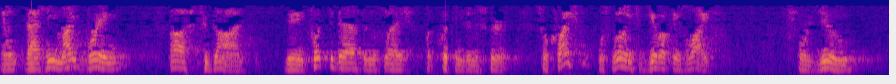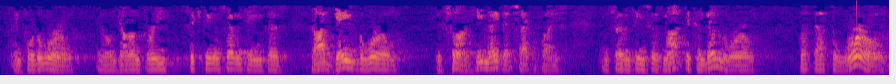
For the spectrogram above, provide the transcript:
and that he might bring us to God being put to death in the flesh, but quickened in the spirit. So Christ was willing to give up his life for you and for the world. You know, John 3, 16 and 17 says, God gave the world his son. He made that sacrifice. And 17 says, not to condemn the world, but that the world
